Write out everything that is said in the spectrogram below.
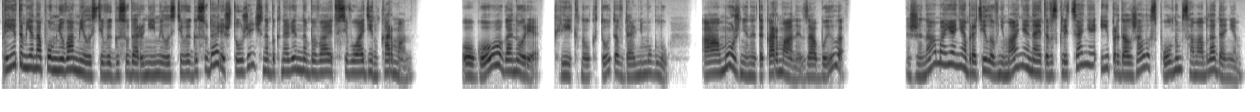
При этом я напомню вам, милостивые государыни и милостивые государи, что у женщин обыкновенно бывает всего один карман. «Ого, Ганория!» — крикнул кто-то в дальнем углу. «А мужнины-то карманы забыла?» Жена моя не обратила внимания на это восклицание и продолжала с полным самообладанием.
